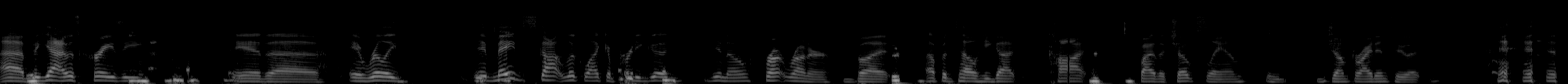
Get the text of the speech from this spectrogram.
Uh, but yeah, it was crazy. It uh, it really it made Scott look like a pretty good, you know, front runner. But up until he got caught by the choke slam, he jumped right into it.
